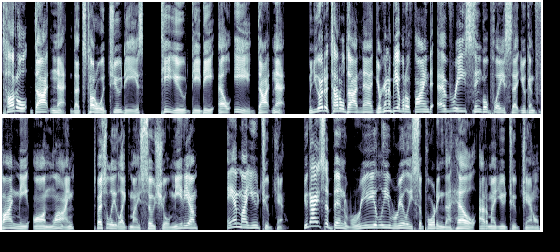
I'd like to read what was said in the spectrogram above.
Tuddle.net. That's Tuddle with two D's, T U D D L E dot net. When you go to Tuddle.net, you're going to be able to find every single place that you can find me online, especially like my social media and my YouTube channel. You guys have been really, really supporting the hell out of my YouTube channel.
